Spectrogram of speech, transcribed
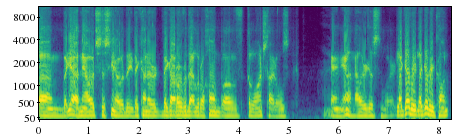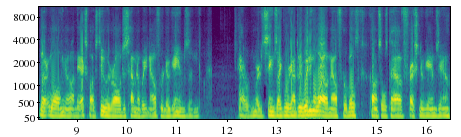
Um, but yeah, now it's just you know they, they kind of they got over that little hump of the launch titles, and yeah, now they're just like every like every con. Well, you know, on the Xbox too, we're all just having to wait now for new games, and yeah, it seems like we're gonna have to be waiting a while now for both consoles to have fresh new games. You know,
